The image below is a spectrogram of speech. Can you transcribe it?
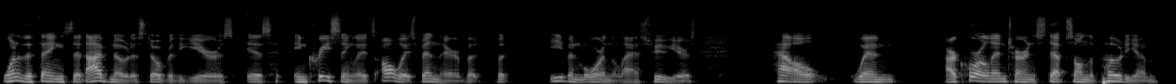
one of the things that I've noticed over the years is increasingly, it's always been there, but, but even more in the last few years, how when our choral intern steps on the podium,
